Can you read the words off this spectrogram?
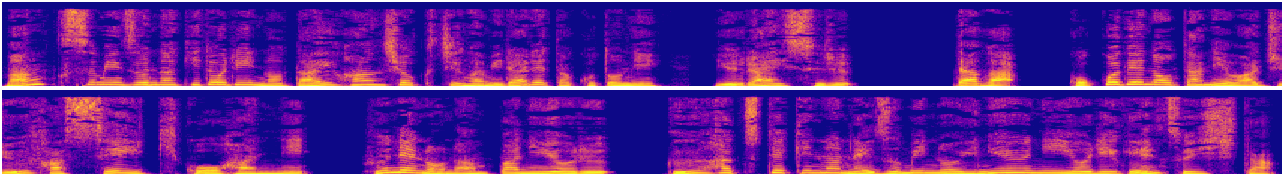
マンクス水なぎ鳥の大繁殖地が見られたことに由来する。だが、ここでの種は18世紀後半に、船のナンパによる偶発的なネズミの移入により減衰した。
